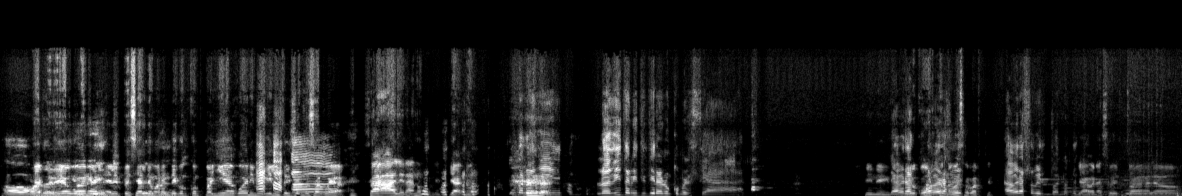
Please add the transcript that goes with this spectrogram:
Oh, Ya me veo, El weón, el, el especial de Morandé con compañía, weón, y Miguelito diciendo esa weá. Sale, nano. Ya, no. Lo editan, lo editan y te tiran un comercial. Lo cortan, ahora no esa parte. Abrazo virtual. ¿dónde Ya, abrazo virtual. oh.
